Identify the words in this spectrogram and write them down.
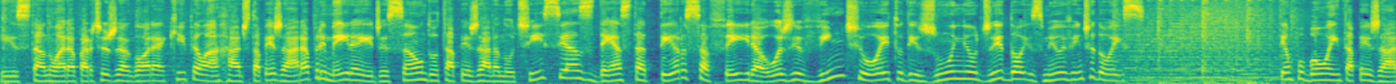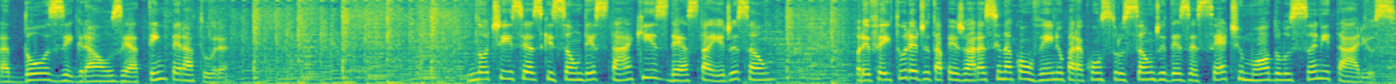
Está no ar a partir de agora aqui pela Rádio Tapejara, a primeira edição do Tapejara Notícias desta terça-feira, hoje 28 de junho de 2022. Tempo bom em Tapejara, 12 graus é a temperatura. Notícias que são destaques desta edição. Prefeitura de Tapejara assina convênio para a construção de 17 módulos sanitários.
